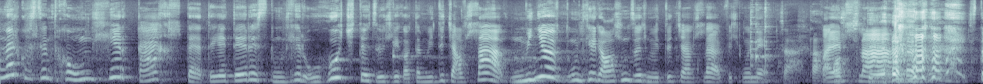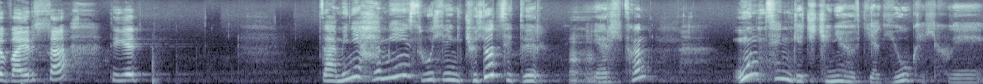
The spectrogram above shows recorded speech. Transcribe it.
Америк улсын тухай үнэхээр гайхалтай. Тэгээ дээрэс нь үнэхээр өгөөчтэй зүйлийг одоо мэдэж авлаа. Миний хувьд үнэхээр олон зүйл мэдэж авлаа бэлгүнэ. За баярлалаа. Өстө баярлалаа. Тэгээд за миний хамгийн сүүлийн чөлөөт сэдвэр ярилцах нь үн цэн гэж чиний хувьд яг юу хэлэх вэ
